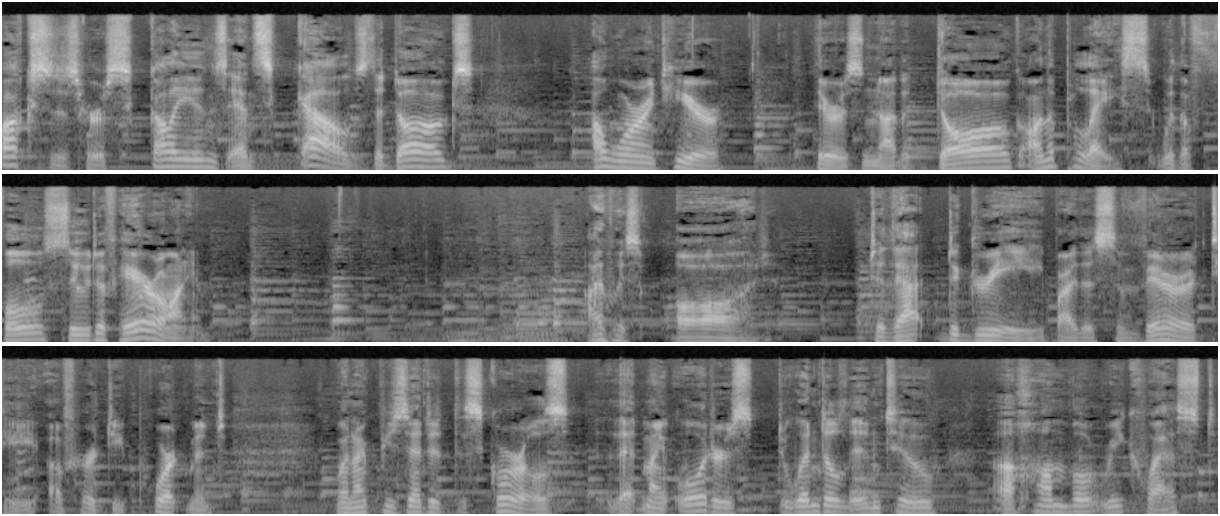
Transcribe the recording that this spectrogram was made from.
boxes her scullions, and scalds the dogs. I'll warrant here there is not a dog on the place with a full suit of hair on him. I was awed to that degree by the severity of her deportment when I presented the squirrels that my orders dwindled into a humble request,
